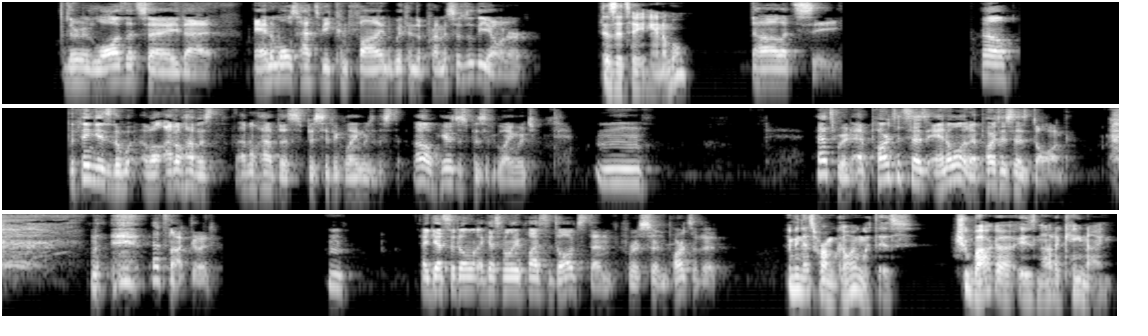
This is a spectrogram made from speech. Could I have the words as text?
there are laws that say that animals have to be confined within the premises of the owner. Does it say animal? Uh, let's see. Well, the thing is, the well, I don't have a, I don't have the specific language of this. Oh, here's a specific language. Mm, that's weird. At parts it says animal, and at parts it says dog. that's not good. Hmm. I guess it only, I guess it only applies to dogs then for certain parts of it. I mean, that's where I'm going with this. Chewbacca is not a canine.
